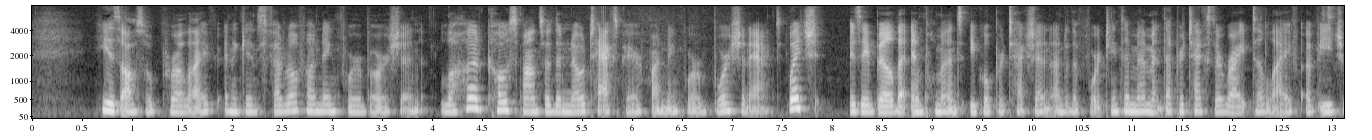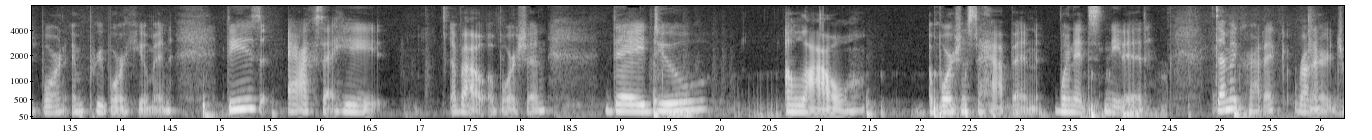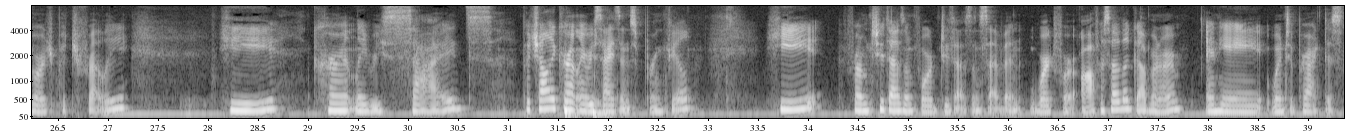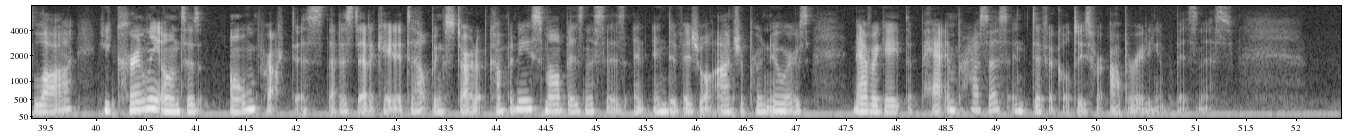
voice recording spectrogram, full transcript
He is also pro life and against federal funding for abortion. LaHood co sponsored the No Taxpayer Funding for Abortion Act, which is a bill that implements equal protection under the 14th Amendment that protects the right to life of each born and preborn human. These acts that he about abortion, they do allow abortions to happen when it's needed. Democratic runner George Petrilli, he currently resides Petrilli currently resides in Springfield. He from 2004 to 2007 worked for office of the governor and he went to practice law he currently owns his own practice that is dedicated to helping startup companies small businesses and individual entrepreneurs navigate the patent process and difficulties for operating a business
